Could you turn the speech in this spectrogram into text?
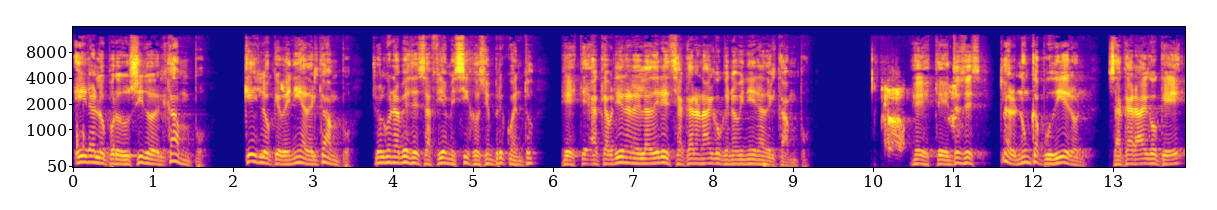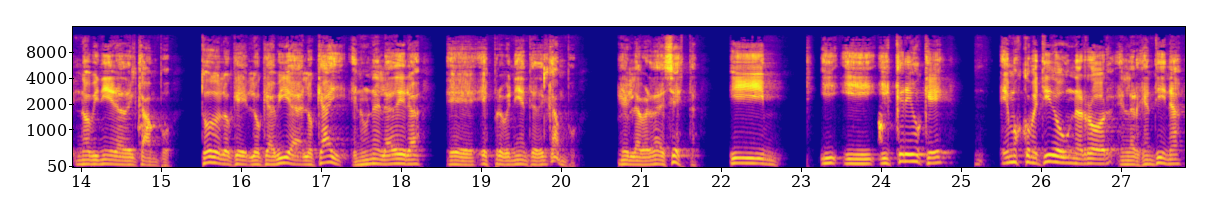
era lo producido del campo, qué es lo que venía del campo. Yo alguna vez desafié a mis hijos, siempre cuento, este, a que abrieran la heladera y sacaran algo que no viniera del campo. Este, entonces, claro, nunca pudieron sacar algo que no viniera del campo. Todo lo que, lo que había, lo que hay en una heladera eh, es proveniente del campo. Eh, la verdad es esta. Y, y, creo que hemos cometido un error en la Argentina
